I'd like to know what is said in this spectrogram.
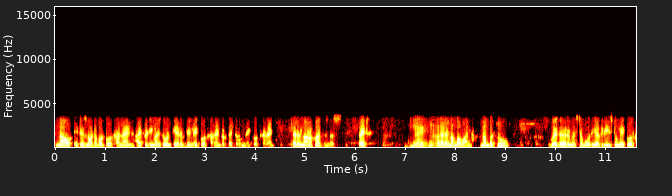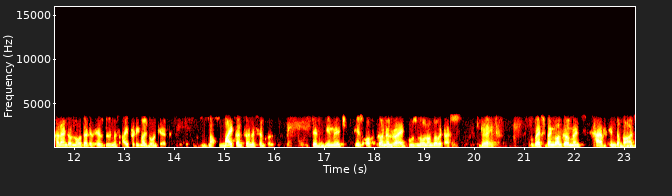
now, it is not about Gorkha land. I pretty much don't care if they make Gorkha land or they don't make Gorkha land. That is none of my business. Right? Right. That is number one. Number two, whether Mr. Modi agrees to make Gorkha land or no, that is his business. I pretty much don't care. Now, my concern is simple. This image is of Colonel Rai, who's no longer with us. Right. West Bengal governments have in the past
